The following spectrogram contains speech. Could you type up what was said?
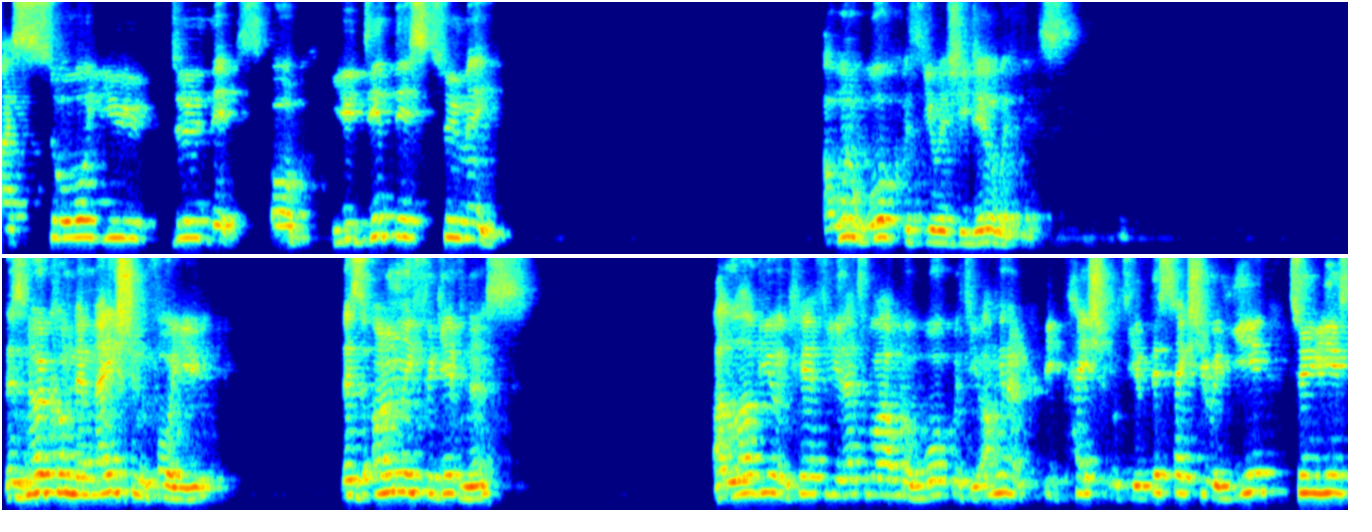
I saw you do this, or you did this to me. I want to walk with you as you deal with this. There's no condemnation for you, there's only forgiveness. I love you and care for you. That's why I want to walk with you. I'm going to be patient with you. If this takes you a year, two years,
